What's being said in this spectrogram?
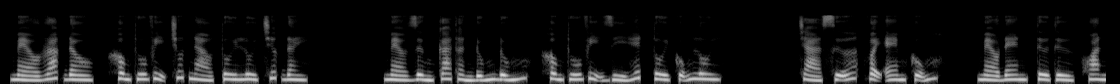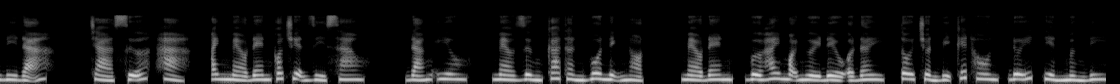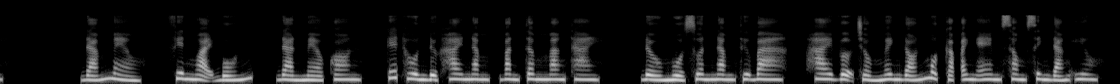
Mèo rác đâu, không thú vị chút nào tôi lui trước đây. Mèo rừng ca thần đúng đúng, không thú vị gì hết tôi cũng lui. Trà sữa, vậy em cũng. Mèo đen, từ từ, khoan đi đã. Trà sữa, hả, anh mèo đen có chuyện gì sao? Đáng yêu, mèo rừng ca thần vua nịnh nọt. Mèo đen, vừa hay mọi người đều ở đây, tôi chuẩn bị kết hôn, đưa ít tiền mừng đi. Đám mèo, phiên ngoại 4, đàn mèo con, kết hôn được 2 năm, văn tâm mang thai. Đầu mùa xuân năm thứ ba, hai vợ chồng nghênh đón một cặp anh em song sinh đáng yêu.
